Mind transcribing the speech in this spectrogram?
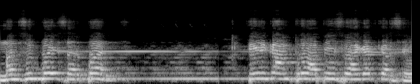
મનસુખભાઈ સરપંચ તીર કામઠું આપી સ્વાગત કરશે.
